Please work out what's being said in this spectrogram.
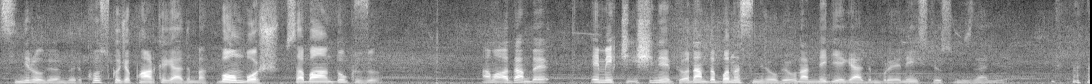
Sinir oluyorum böyle. Koskoca parka geldim bak. Bomboş. Sabahın 9'u. Ama adam da Emekçi işini yapıyor. Adam da bana sinir oluyor. Ulan ne diye geldim buraya ne istiyorsun bizden diye.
